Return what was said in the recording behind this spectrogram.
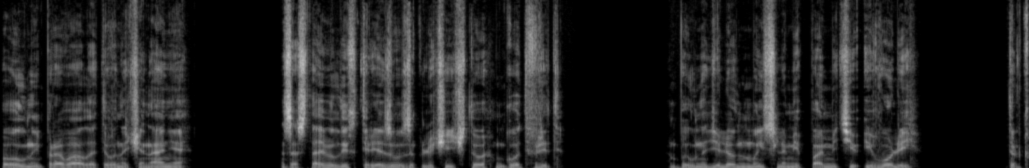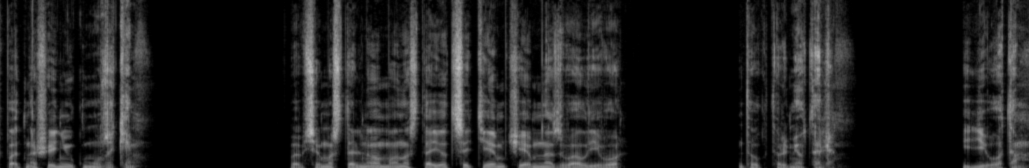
полный провал этого начинания заставил их трезво заключить, что Готфрид был наделен мыслями, памятью и волей только по отношению к музыке. Во всем остальном он остается тем, чем назвал его доктор Мютель. Идиотом.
